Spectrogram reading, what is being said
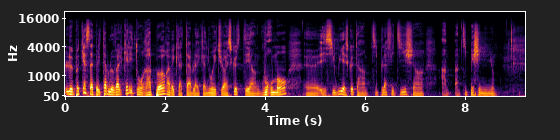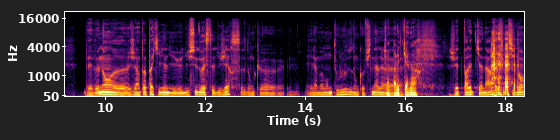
Le podcast s'appelle Table Ovale. Quel est ton rapport avec la table, avec la nourriture? Est-ce que tu es un gourmand? Et si oui, est-ce que tu as un petit plat fétiche, un, un, petit péché mignon? Ben venant, euh, j'ai un papa qui vient du, sud-ouest du Gers, donc euh, et la maman de Toulouse, donc au final. Tu vas me parler de canard. Je vais te parler de canard, effectivement.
